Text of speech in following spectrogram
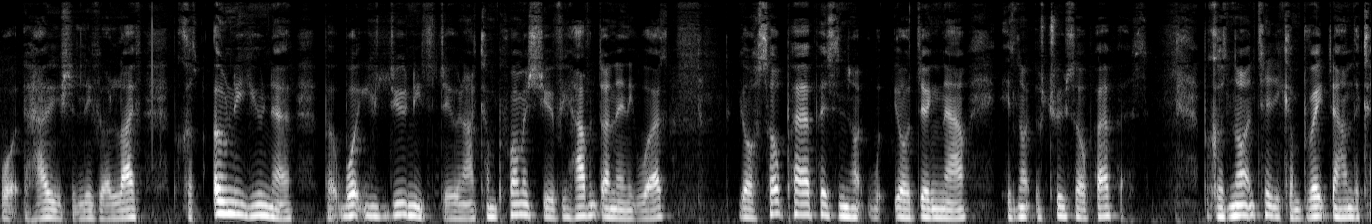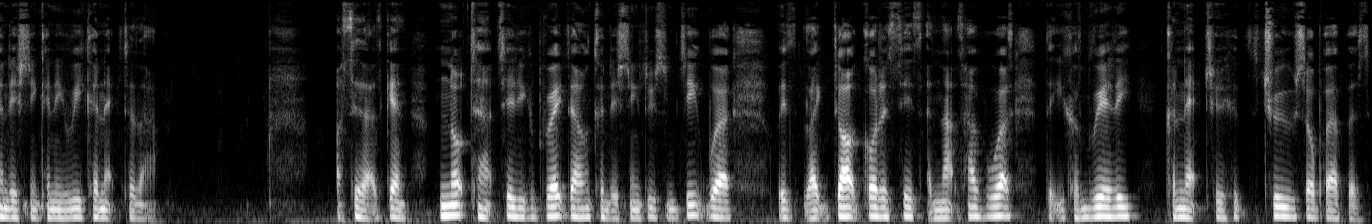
what how you should live your life, because only you know. But what you do need to do, and I can promise you, if you haven't done any work, your sole purpose is not what you're doing now is not your true soul purpose, because not until you can break down the conditioning can you reconnect to that. I'll say that again. Not until you can break down the conditioning, do some deep work with like dark goddesses and that type of work that you can really connect to the true soul purpose.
